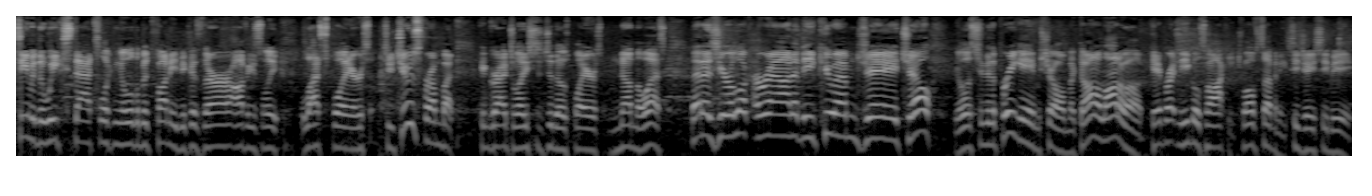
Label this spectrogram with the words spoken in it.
team of the week stats looking a little bit funny because there are obviously less players to choose from. But congratulations to those players nonetheless. That is your look around at the QMJHL. You're listening to the pregame show, McDonald Auto Hub, Cape Breton Eagles Hockey, 1270 CJCB.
